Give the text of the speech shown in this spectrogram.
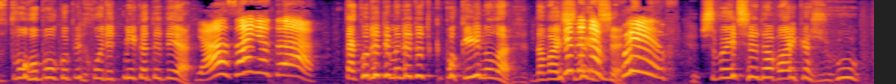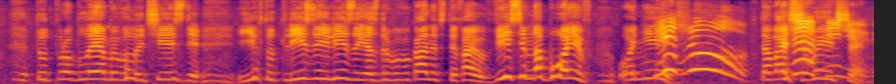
з твого боку підходять, Міка, ти де? Я зайнята! Та куди ти мене тут покинула? Давай Ти мене швидше. вбив! Швидше давай, кажу. Тут проблеми величезні. Їх тут лізе і лізе, я з дробовика не встигаю. Вісім набоїв! О, ні! Біжу! Давай Де швидше! мені?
